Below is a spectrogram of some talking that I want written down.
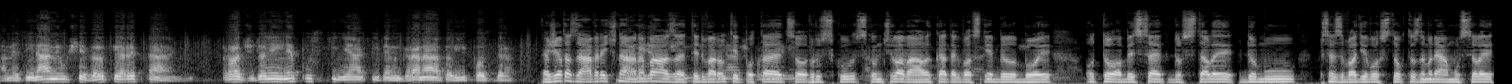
A mezi námi už je velké reptání. Proč do něj nepustí nějaký ten granátový pozdrav? Takže ta závěrečná anabáze, ty dva roky poté, co v Rusku skončila válka, tak vlastně byl boj o to, aby se dostali domů přes Vladivostok, to znamená, museli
